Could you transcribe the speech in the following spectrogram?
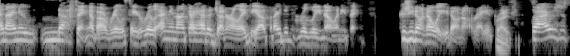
And I knew nothing about real estate. Really, I mean, like I had a general idea, but I didn't really know anything because you don't know what you don't know, right? Right. So I was just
